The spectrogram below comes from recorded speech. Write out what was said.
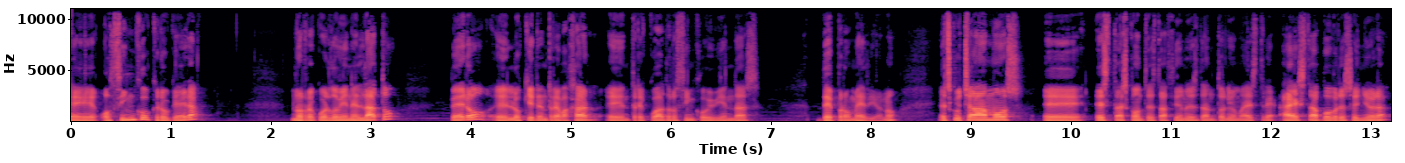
eh, o 5 creo que era, no recuerdo bien el dato, pero eh, lo quieren rebajar eh, entre 4 o 5 viviendas de promedio, ¿no? Escuchábamos eh, estas contestaciones de Antonio Maestre a esta pobre señora,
